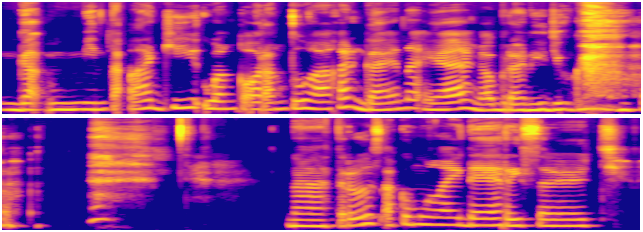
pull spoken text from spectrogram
nggak minta lagi uang ke orang tua. Kan nggak enak ya nggak berani juga Nah, terus aku mulai deh research.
